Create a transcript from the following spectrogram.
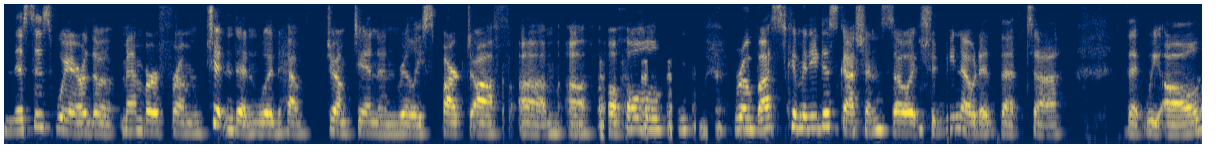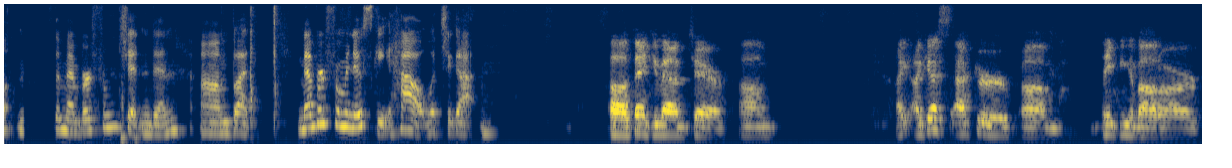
this is where the member from Chittenden would have jumped in and really sparked off um, a, a, whole robust committee discussion. So it should be noted that uh, that we all the member from Chittenden. Um, but member from Winooski, Hal, what you got? Uh, thank you, Madam Chair. Um, I, I, guess after um, thinking about our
